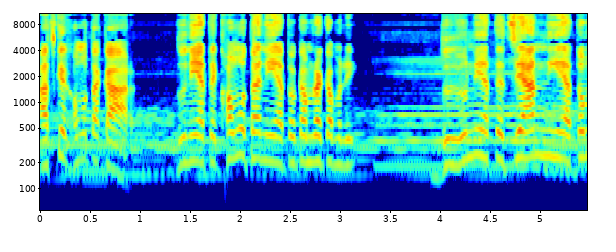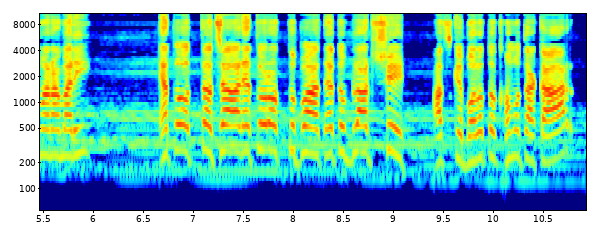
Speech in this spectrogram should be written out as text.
আজকে ক্ষমতা কার? দুনিয়াতে ক্ষমতা নিয়ে এত কামড়া কামড়ি দুনিয়াতে জ্ঞান নিয়ে এত মারামারি। এত অত্যাচার, এত রক্তপাত, এত ব্লাড শেড আজকে বলো তো ক্ষমতা কার?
